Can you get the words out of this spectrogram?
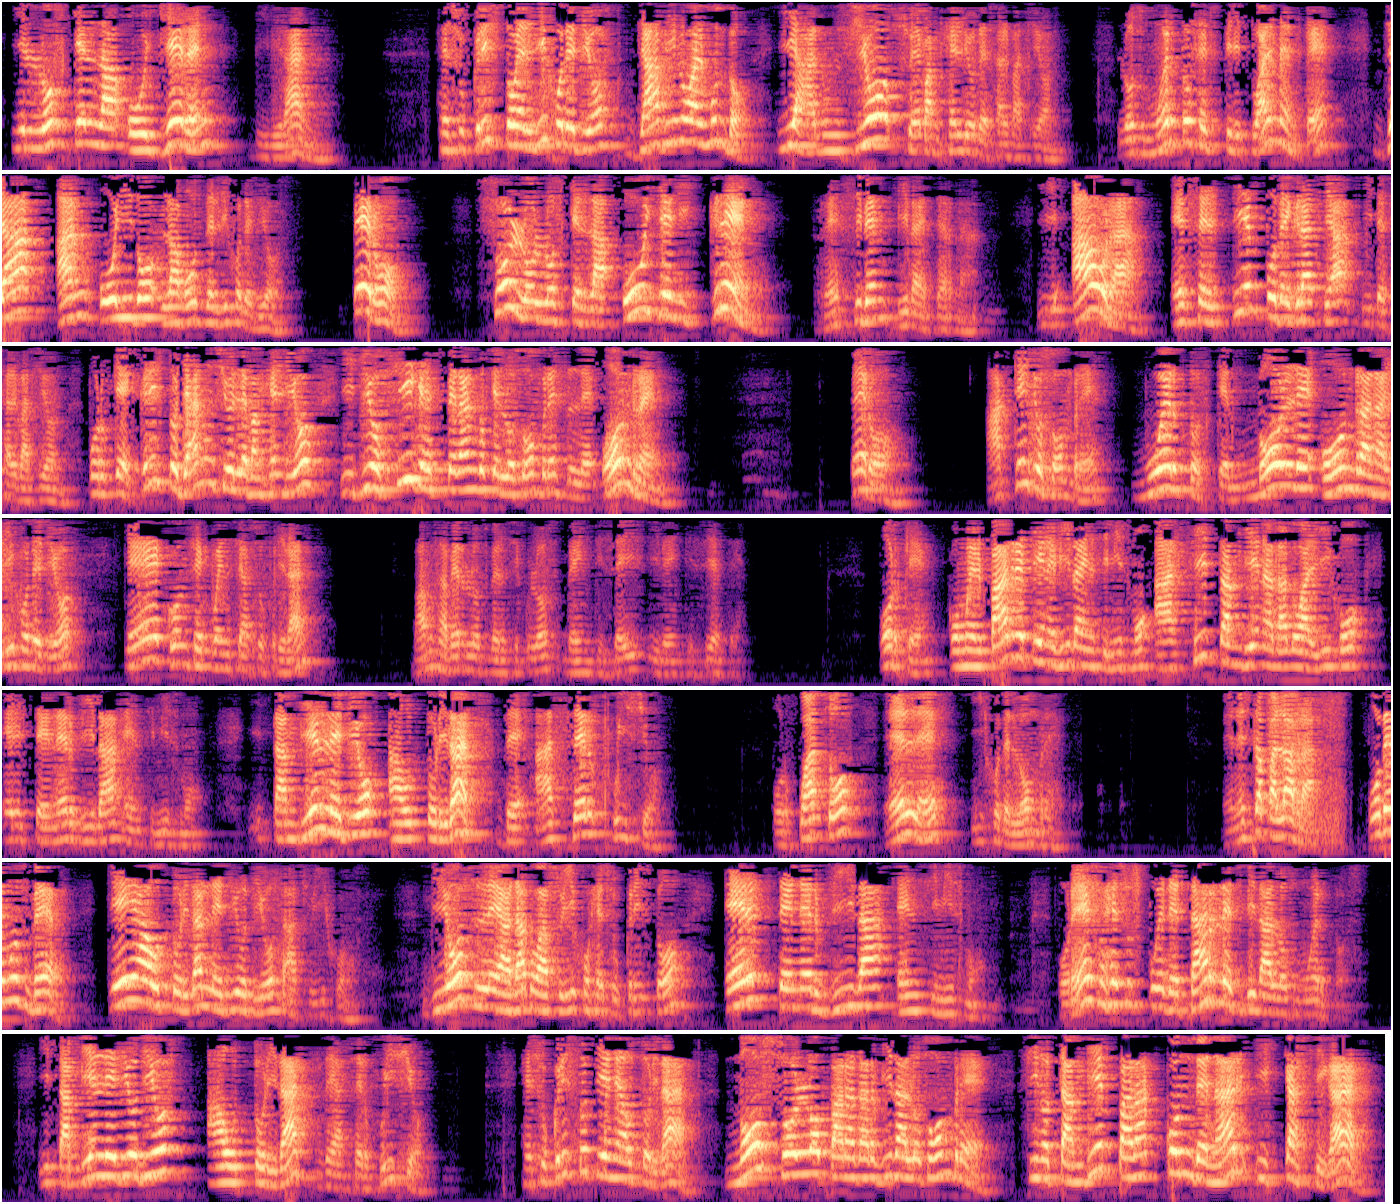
y los que la oyeren vivirán. Jesucristo, el Hijo de Dios, ya vino al mundo y anunció su evangelio de salvación. Los muertos espiritualmente ya han oído la voz del Hijo de Dios. Pero solo los que la oyen y creen reciben vida eterna. Y ahora es el tiempo de gracia y de salvación. Porque Cristo ya anunció el Evangelio y Dios sigue esperando que los hombres le honren. Pero aquellos hombres muertos que no le honran al Hijo de Dios, ¿qué consecuencias sufrirán? Vamos a ver los versículos 26 y 27. Porque como el Padre tiene vida en sí mismo, así también ha dado al Hijo el tener vida en sí mismo. Y también le dio autoridad de hacer juicio, por cuanto Él es Hijo del Hombre. En esta palabra podemos ver qué autoridad le dio Dios a su Hijo. Dios le ha dado a su Hijo Jesucristo el tener vida en sí mismo. Por eso Jesús puede darles vida a los muertos. Y también le dio Dios autoridad de hacer juicio. Jesucristo tiene autoridad, no solo para dar vida a los hombres, sino también para condenar y castigar.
